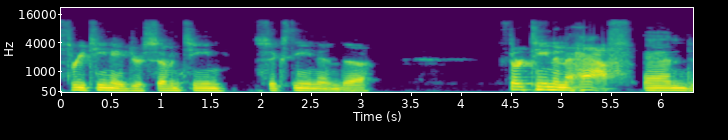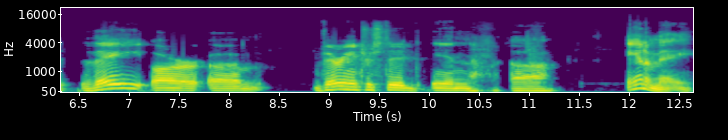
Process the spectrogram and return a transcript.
three teenagers, 17, 16, and uh, 13 and a half, and they are um, very interested in uh, anime.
